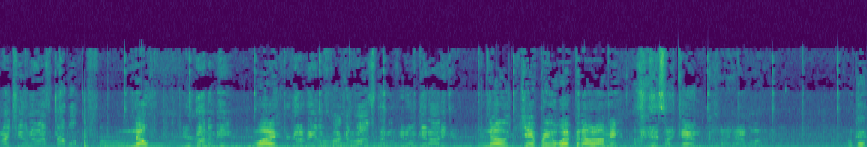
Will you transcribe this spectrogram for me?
Aren't you in enough trouble? No. You're gonna be. Why? You're gonna be in a fucking hospital if you don't get out of here. No, you can't bring a weapon out on me. yes, I can, because I have one. Okay.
